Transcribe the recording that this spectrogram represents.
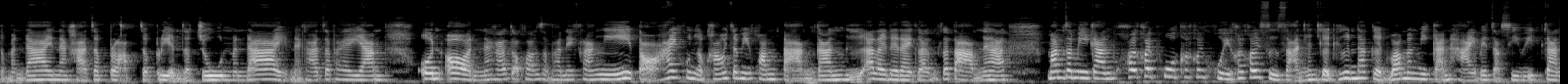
กับมันได้นะคะ จะปรับจะเปลี่ยนจะจูนมันได้นะคะ จะพยายามโอนอ่อนนะคะ ต่อความสัมพันธ์ในครั้งนี้ ต่อให้คุณกับเขาจะมีความต่างกันหรืออะไรใด ๆ กันก็ตามนะคะมันจะมีการค่อยๆพูดค่อยๆคุยค่อย ๆ สื่อสารกันเกิดขึ้น ถ้าเกิดว่ามันมีการหายไปจากชีวิตกัน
